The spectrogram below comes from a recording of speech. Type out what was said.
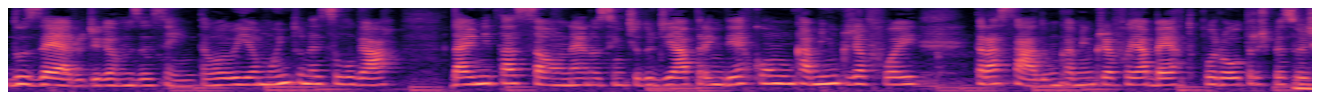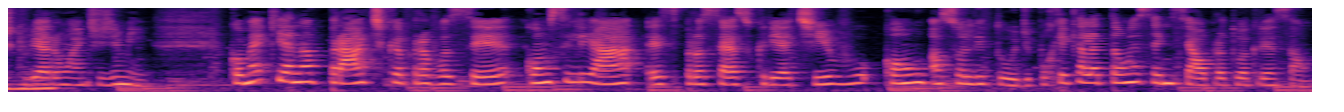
do zero, digamos assim. Então eu ia muito nesse lugar da imitação, né, no sentido de aprender com um caminho que já foi traçado, um caminho que já foi aberto por outras pessoas uhum. que vieram antes de mim. Como é que é na prática para você conciliar esse processo criativo com a solitude? Por que, que ela é tão essencial para a tua criação?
